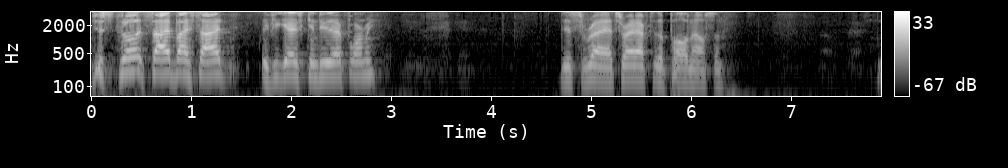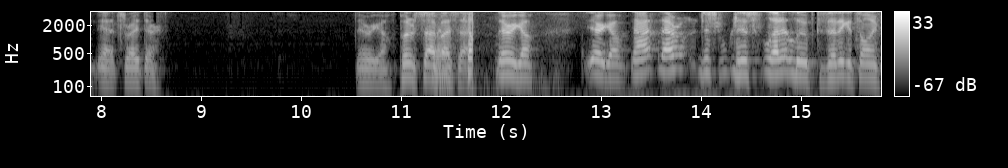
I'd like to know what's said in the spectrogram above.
Just throw it side by side. If you guys can do that for me. Just right. It's right after the Paul Nelson. Yeah, it's right there. There we go. Put it side by side. There we go. There you go. Now, now just just let it loop because I think it's only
